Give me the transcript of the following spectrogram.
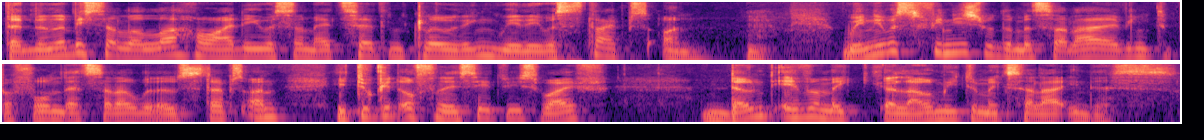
that the Nabi sallallahu alaihi wasallam had certain clothing where there were stripes on. Hmm. When he was finished with the salah, having to perform that salah with those stripes on, he took it off and he said to his wife, "Don't ever make allow me to make salah in this."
